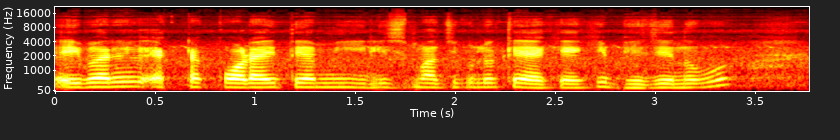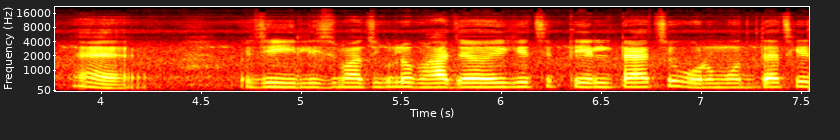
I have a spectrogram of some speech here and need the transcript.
এইবারে একটা কড়াইতে আমি ইলিশ মাছগুলোকে একে একে ভেজে নেব। হ্যাঁ ওই যে ইলিশ মাছগুলো ভাজা হয়ে গেছে, তেলটা আছে, ওর মধ্যে আজকে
